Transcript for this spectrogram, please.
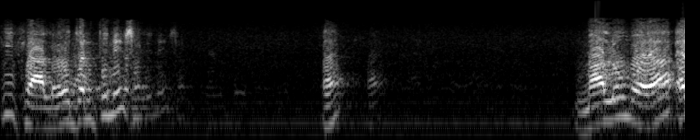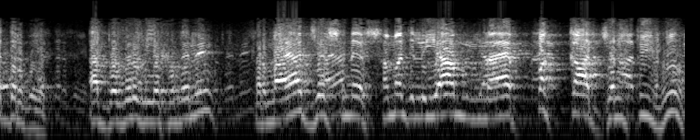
کی خیال ہے؟ وہ جنتی نہیں سن؟ ہاں؟ معلوم ہوا ادھر بھی اب بزرگ لکھتے ہیں، فرمایا، جس نے سمجھ لیا، میں پکا جنتی ہوں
